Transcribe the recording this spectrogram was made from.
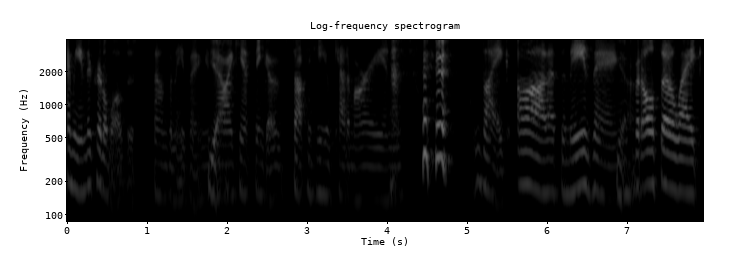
I mean, the critter ball just sounds amazing. And Yeah. Now I can't think of stop thinking of Katamari and like, oh, that's amazing. Yeah. But also like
